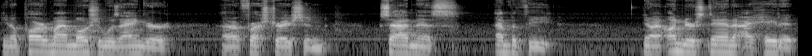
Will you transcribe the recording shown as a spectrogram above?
You know, part of my emotion was anger, uh, frustration, sadness, empathy. You know, I understand it. I hate it.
